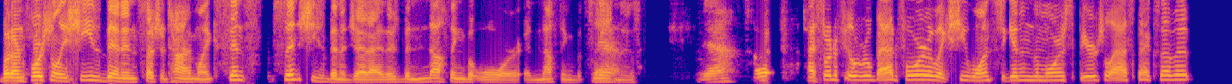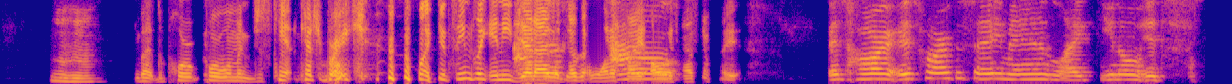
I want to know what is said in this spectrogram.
But unfortunately she's been in such a time like since since she's been a jedi there's been nothing but war and nothing but sadness. Yeah, so i sort of feel real bad for her. Like she wants to get into the more spiritual aspects of it. Mm-hmm. But the poor poor woman just can't catch a break like it seems like any jedi that doesn't want to fight always has to fight it's hard. It's hard to say, man. Like you know, it's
